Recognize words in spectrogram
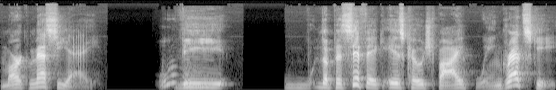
Mark Messier. Ooh. The the Pacific is coached by Wayne Gretzky.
